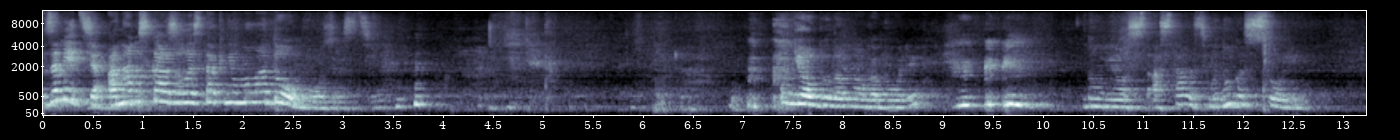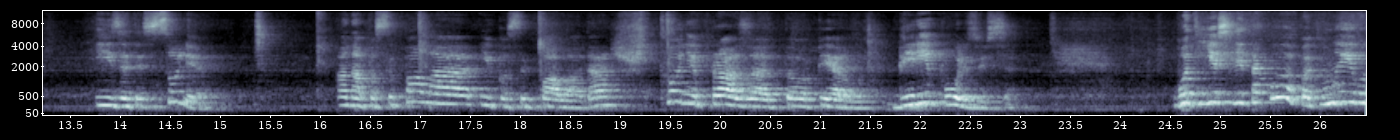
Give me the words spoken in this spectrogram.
Заметьте, она высказывалась так не в молодом возрасте. У нее было много боли, но у нее осталось много соли. И из этой соли она посыпала и посыпала, да, что не фраза, то перл. Бери, пользуйся. Если такой опыт, мы его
